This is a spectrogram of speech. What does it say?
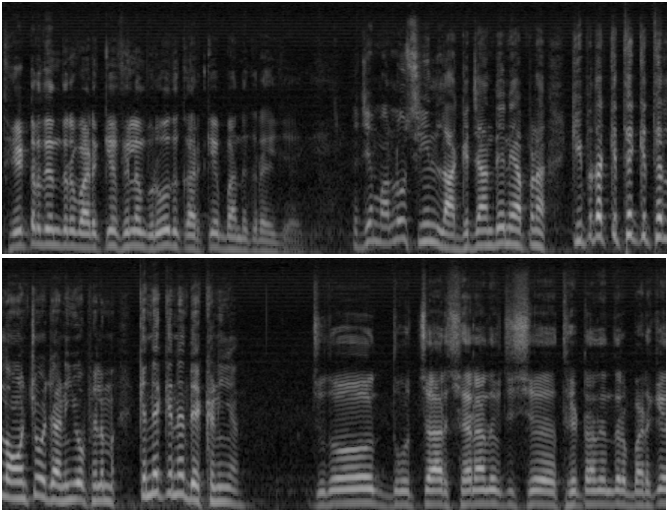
ਥੀਏਟਰ ਦੇ ਅੰਦਰ ਵੜ ਕੇ ਫਿਲਮ ਵਿਰੋਧ ਕਰਕੇ ਬੰਦ ਕਰਾਈ ਜਾਏਗੀ। ਤੇ ਜੇ ਮੰਨ ਲਓ ਸੀਨ ਲੱਗ ਜਾਂਦੇ ਨੇ ਆਪਣਾ ਕੀ ਪਤਾ ਕਿੱਥੇ ਕਿੱਥੇ ਲਾਂਚ ਹੋ ਜਾਣੀ ਉਹ ਫਿਲਮ ਕਿੰਨੇ ਕਿੰਨੇ ਦੇਖਣੀ ਆ? ਜਦੋਂ ਦੋ ਚਾਰ ਸ਼ਹਿਰਾਂ ਦੇ ਵਿੱਚ ਥੀਏਟਰਾਂ ਦੇ ਅੰਦਰ ਵੜ ਕੇ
